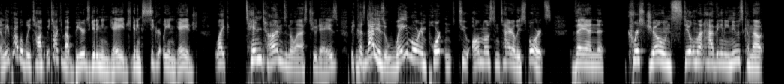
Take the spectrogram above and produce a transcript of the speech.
And we probably talked we talked about Beards getting engaged, getting secretly engaged like 10 times in the last two days because Mhm. that is way more important to almost entirely sports than Chris Jones still not having any news come out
